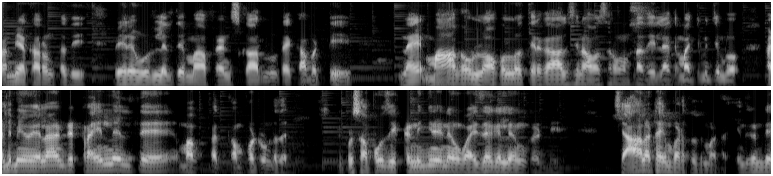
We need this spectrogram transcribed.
రమ్య కార్ ఉంటుంది వేరే ఊళ్ళో వెళ్తే మా ఫ్రెండ్స్ కార్లు ఉంటాయి కాబట్టి మాకు లోకల్లో తిరగాల్సిన అవసరం ఉంటుంది లేకపోతే మధ్య మధ్యలో. అంటే మేము ఎలా అంటే ట్రైన్లో వెళ్తే మాకు పెద్ద కంఫర్ట్ ఉండదండి. ఇప్పుడు సపోజ్ ఇక్కడి నుంచి నేను వైజాగ్ వెళ్ళాము కండి చాలా టైం పడుతుంది అనమాట ఎందుకంటే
